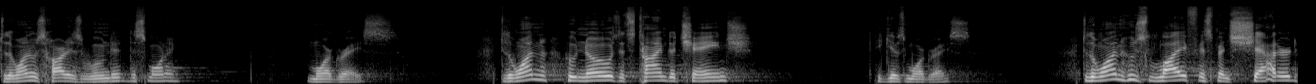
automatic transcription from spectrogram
To the one whose heart is wounded this morning, more grace. To the one who knows it's time to change, he gives more grace. To the one whose life has been shattered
